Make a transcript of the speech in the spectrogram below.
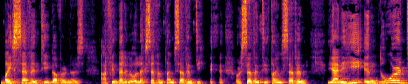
by 70 governors. عارفين ده اللي بيقول لك 7 times 70 or 70 times 7 يعني he endured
